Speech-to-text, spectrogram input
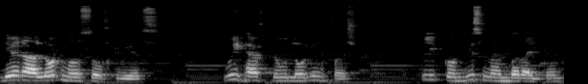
There are a lot more softwares. We have to log in first. Click on this member icon.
